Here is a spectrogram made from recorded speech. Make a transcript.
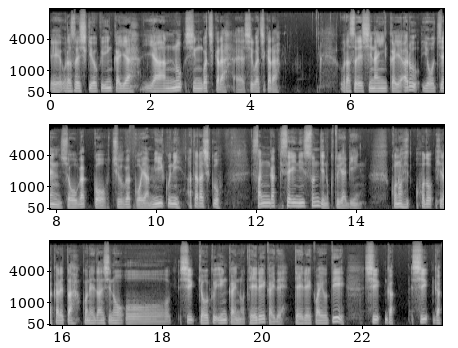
えー、浦添市教育委員会ややんの新月から、えー、4月から浦添市内委員会ある幼稚園、小学校、中学校やミークに新しく3学期制に住んでのくとやびんこのほど開かれた小根男子の市教育委員会の定例会で定例会をて市学市学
